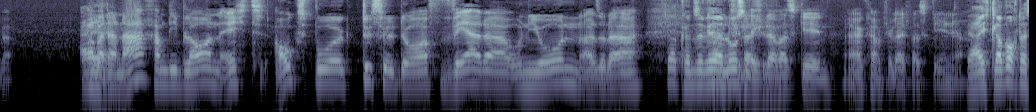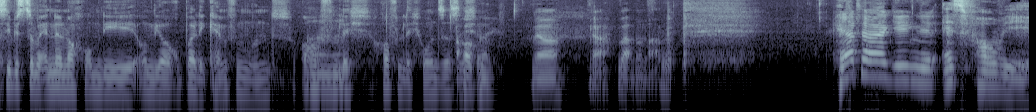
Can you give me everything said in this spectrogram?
ja. Aber ja. danach haben die Blauen echt Augsburg, Düsseldorf, Werder, Union. Also da Ja, können sie wieder kann vielleicht loslegen. wieder ja. was gehen. Ja, kann vielleicht was gehen, ja. Ja, ich glaube auch, dass sie bis zum Ende noch um die, um die Europa League kämpfen und hoffentlich, hoffentlich holen sie es sich. Ja. Ja, warten wir mal ab. Hertha gegen den SVW.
